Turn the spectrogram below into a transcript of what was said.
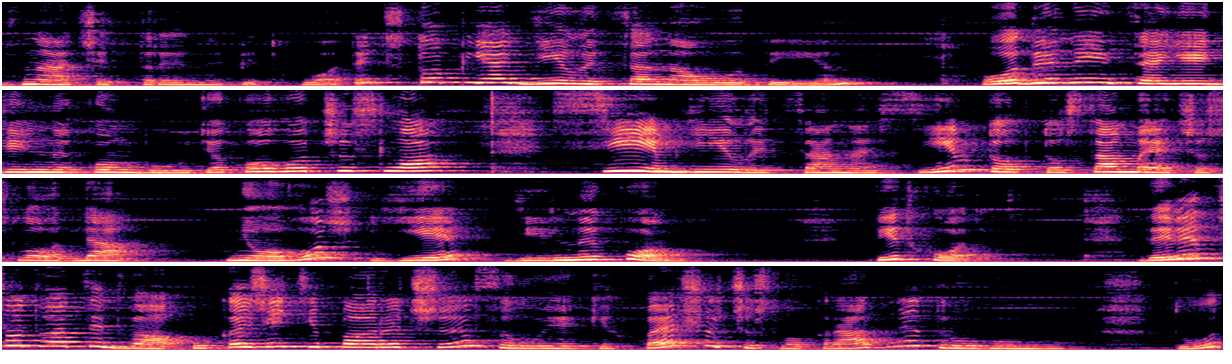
значить 3 не підходить. 105 ділиться на 1. Одиниця є дільником будь-якого числа. 7 ділиться на 7, тобто саме число для нього ж є дільником. Підходить. 922. Укажіть ті пари чисел, у яких перше число кратне другому. Тут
